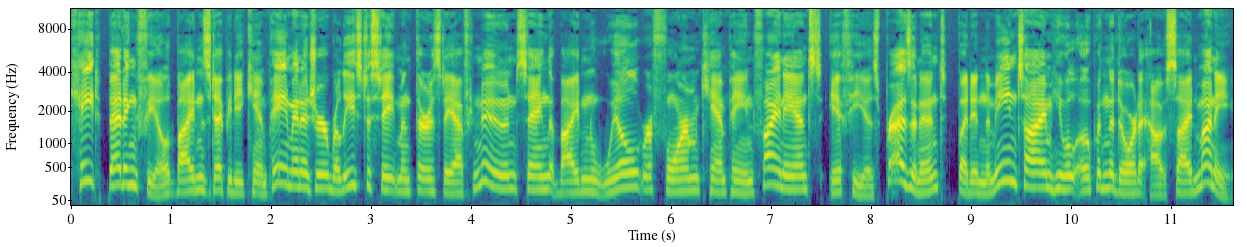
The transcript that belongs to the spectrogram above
Kate Bedingfield, Biden's deputy campaign manager, released a statement Thursday afternoon saying that Biden will reform campaign finance if he is president, but in the meantime, he will open the door to outside money.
